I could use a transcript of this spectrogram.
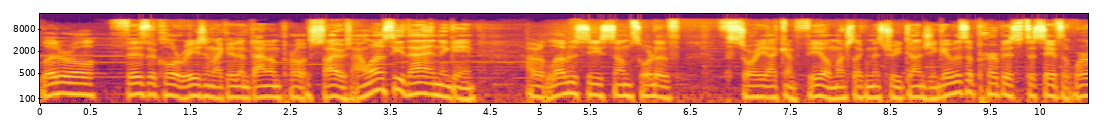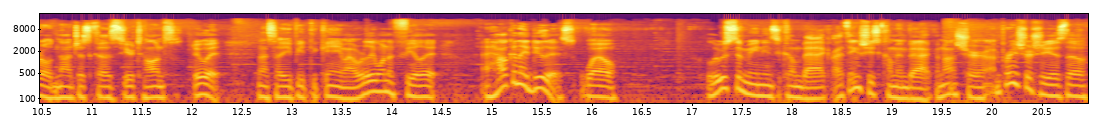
literal physical reason like in Diamond Pearl Osiris. I want to see that in the game. I would love to see some sort of story I can feel, much like a mystery dungeon. Give us a purpose to save the world, not just because you're telling us to do it. And that's how you beat the game. I really want to feel it. And how can I do this? Well, Lusamine needs to come back. I think she's coming back. I'm not sure. I'm pretty sure she is though.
